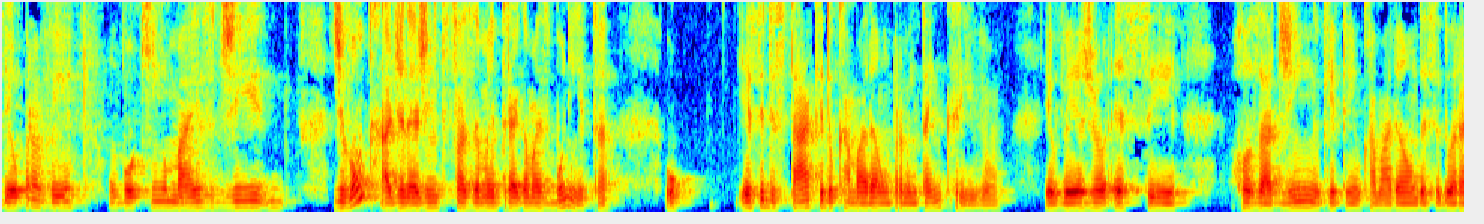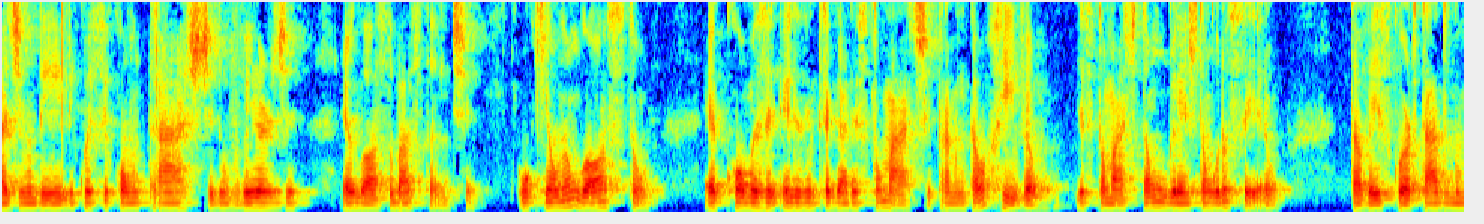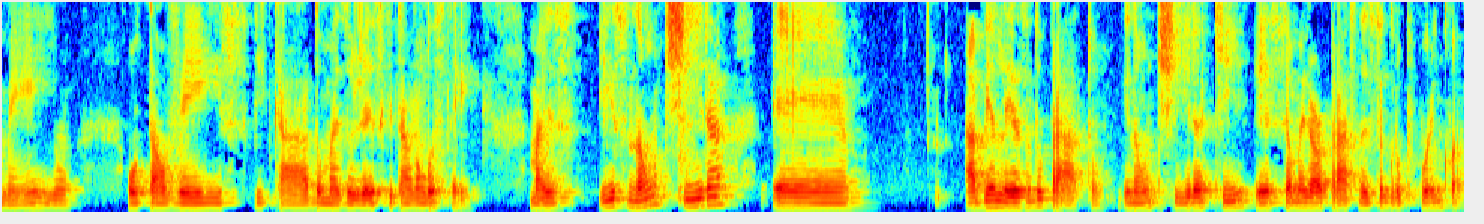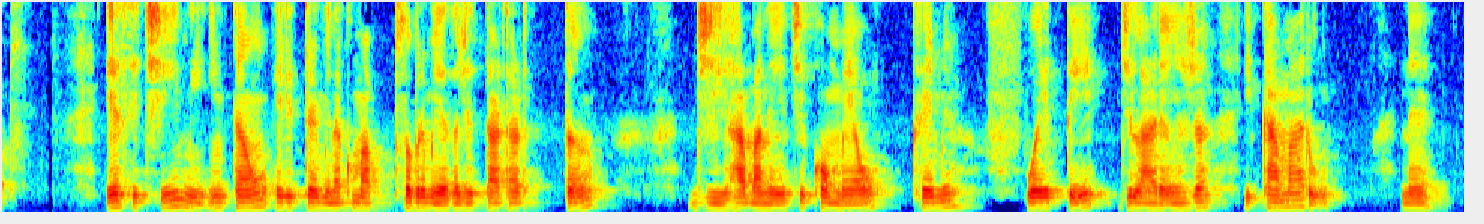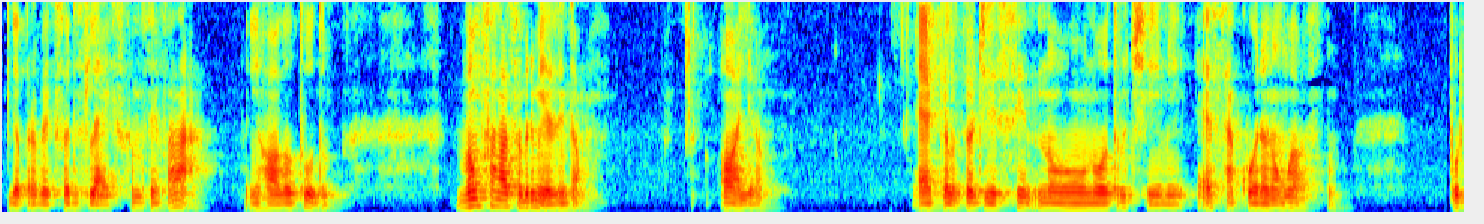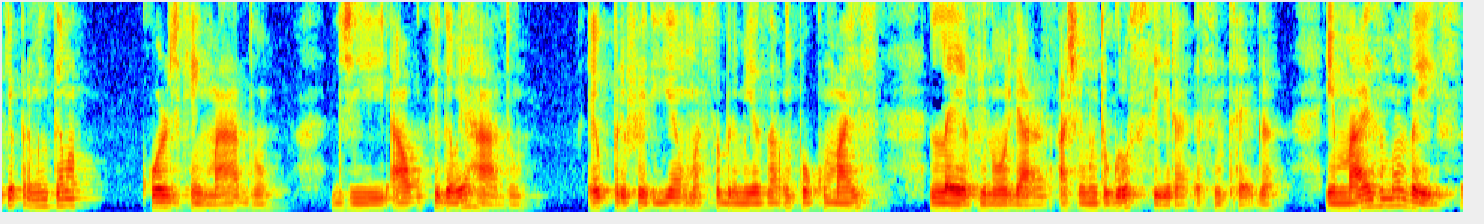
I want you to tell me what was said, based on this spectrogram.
Deu para ver um pouquinho mais de, de vontade, né? A gente fazer uma entrega mais bonita. O, esse destaque do camarão para mim tá incrível. Eu vejo esse rosadinho que tem o camarão, desse douradinho dele, com esse contraste do verde, eu gosto bastante. O que eu não gosto é como eles entregaram esse tomate. Para mim tá horrível. Esse tomate tão grande, tão grosseiro. Talvez cortado no meio, ou talvez picado, mas do jeito que tá eu não gostei. Mas isso não tira é, a beleza do prato e não tira que esse é o melhor prato desse grupo por enquanto. Esse time, então, ele termina com uma sobremesa de tartartan de rabanete com mel, creme fouetté de laranja e camaru, né? Deu pra ver que sou disléxico, não sei falar. Enrola tudo. Vamos falar de sobremesa, então. Olha, é aquilo que eu disse no, no outro time. Essa cor eu não gosto. Porque para mim tem uma cor de queimado de algo que deu errado. Eu preferia uma sobremesa um pouco mais leve no olhar. Achei muito grosseira essa entrega. E mais uma vez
